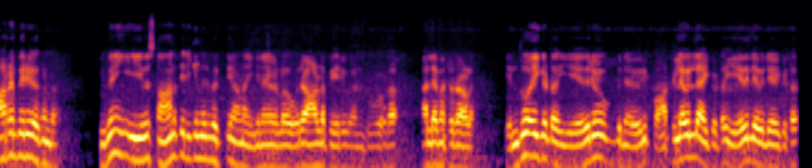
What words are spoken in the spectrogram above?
ആരുടെയും പേര് കേൾക്കണ്ട. ഇവൻ ഈ- ഒരു സ്ഥാനത്തിരിക്കുന്ന ഒരു വ്യക്തിയാണ് ഇങ്ങനെയുള്ള ഒരാളുടെ പേര് കണ്ടുകൂടെ? അല്ല മറ്റൊരാളെ. എന്തോ ആയിക്കോട്ടെ ഏതൊരു പിന്നെ ഒരു പാർട്ടി ലെവലിലായിക്കോട്ടെ ഏത് ലെവലിലായിക്കോട്ടെ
